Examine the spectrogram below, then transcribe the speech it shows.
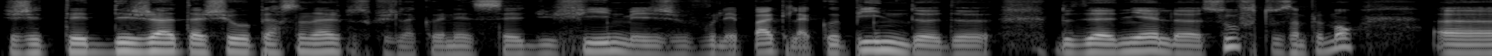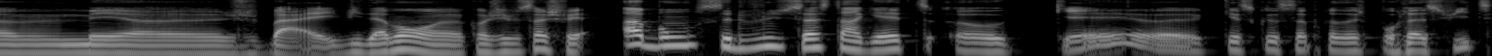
j'étais déjà attaché au personnage, parce que je la connaissais du film et je voulais pas que la copine de, Daniel souffre, tout simplement. mais bah, évidemment, quand j'ai vu ça, je fais Ah bon, c'est devenu ça Stargate? Ok, euh, qu'est-ce que ça présage pour la suite?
